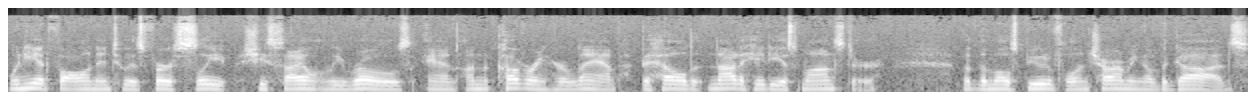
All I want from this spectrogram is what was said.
when he had fallen into his first sleep, she silently rose, and, uncovering her lamp, beheld not a hideous monster, but the most beautiful and charming of the gods,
